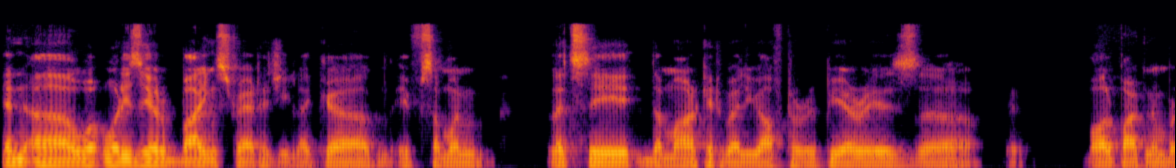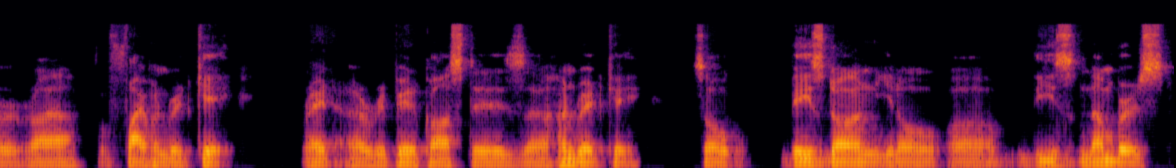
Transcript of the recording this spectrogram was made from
And uh, what what is your buying strategy? Like, uh, if someone, let's say, the market value after repair is uh, ballpark number uh, 500k, right? A repair cost is 100k. Uh, so based on you know uh, these numbers,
